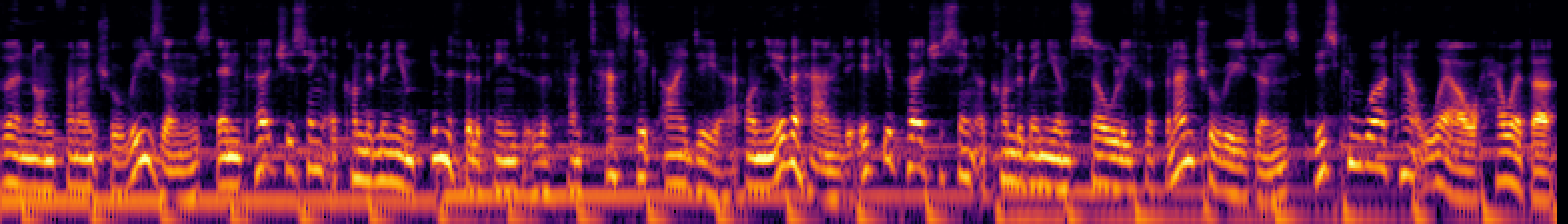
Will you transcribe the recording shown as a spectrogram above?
other non-financial reasons, then purchasing a condominium in the Philippines is a fantastic idea. On the other hand, if you're purchasing a condominium solely for financial reasons, this can work out well. However,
